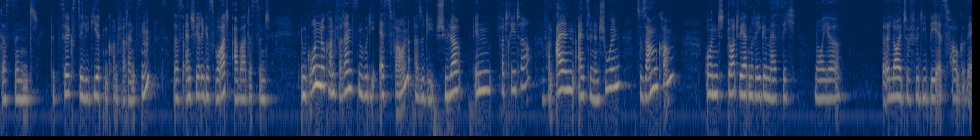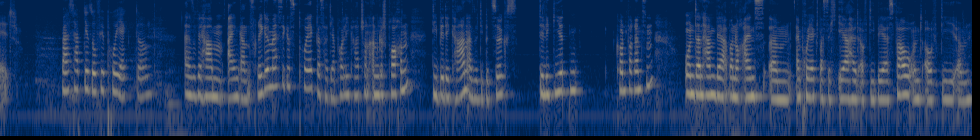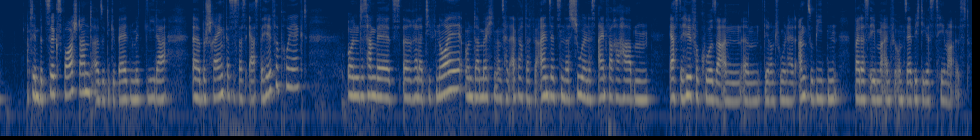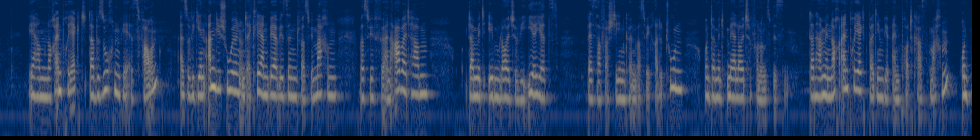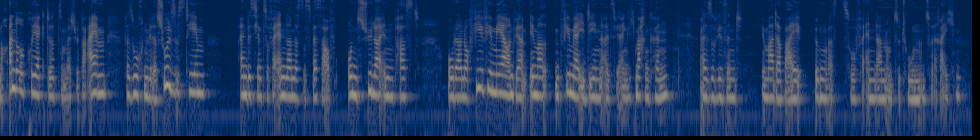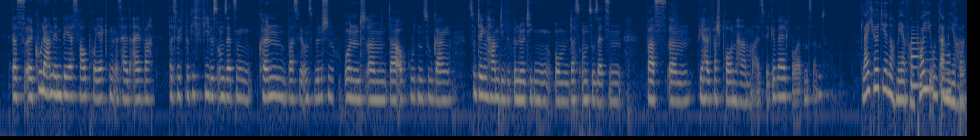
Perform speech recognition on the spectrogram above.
Das sind Bezirksdelegiertenkonferenzen. Das ist ein schwieriges Wort, aber das sind im Grunde Konferenzen, wo die SV, also die Schülerinnenvertreter von allen einzelnen Schulen zusammenkommen und dort werden regelmäßig neue äh, Leute für die BSV gewählt. Was habt ihr so für Projekte? Also wir haben ein ganz regelmäßiges Projekt, das hat ja Polly gerade schon angesprochen, die BDK, also die Bezirksdelegiertenkonferenzen. Und dann haben wir aber noch eins, ähm, ein Projekt, was sich eher halt auf die BSV und auf, die, ähm, auf den Bezirksvorstand, also die gewählten Mitglieder, äh, beschränkt. Das ist das Erste-Hilfe-Projekt. Und das haben wir jetzt äh, relativ neu und da möchten wir uns halt einfach dafür einsetzen, dass Schulen es einfacher haben, Erste-Hilfe-Kurse an ähm, deren Schulen halt anzubieten, weil das eben ein für uns sehr wichtiges Thema ist. Wir haben noch ein Projekt, da besuchen wir SVen. Also wir gehen an die Schulen und erklären, wer wir sind, was wir machen, was wir für eine Arbeit haben, damit eben Leute wie ihr jetzt besser verstehen können, was wir gerade tun und damit mehr Leute von uns wissen. Dann haben wir noch ein Projekt, bei dem wir einen Podcast machen und noch andere Projekte. Zum Beispiel bei einem versuchen wir das Schulsystem ein bisschen zu verändern, dass es besser auf uns SchülerInnen passt oder noch viel, viel mehr und wir haben immer viel mehr Ideen, als wir eigentlich machen können. Also wir sind immer dabei, irgendwas zu verändern und zu tun und zu erreichen. Das äh, Coole an den BSV-Projekten ist halt einfach, dass wir wirklich vieles umsetzen können, was wir uns wünschen und ähm, da auch guten Zugang zu Dingen haben, die wir benötigen, um das umzusetzen, was ähm, wir halt versprochen haben, als wir gewählt worden sind. Gleich hört ihr noch mehr von Polly und Amira.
